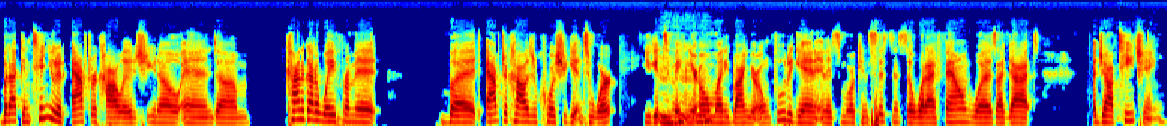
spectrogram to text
But I continued it after college, you know, and um, kind of got away from it. But after college, of course, you get into work. You get to mm-hmm. making your own mm-hmm. money, buying your own food again, and it's more consistent. So what I found was I got a job teaching,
